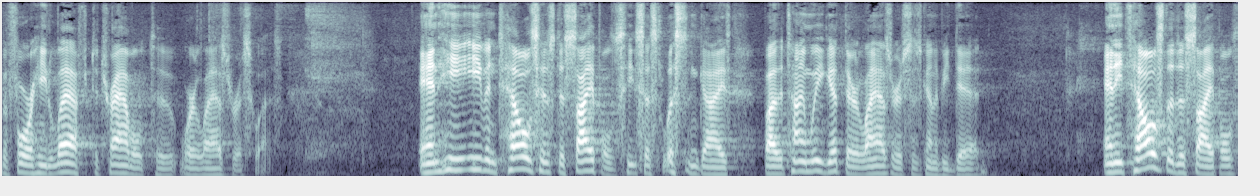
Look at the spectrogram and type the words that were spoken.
before he left to travel to where Lazarus was. And he even tells his disciples, he says, Listen, guys, by the time we get there, Lazarus is going to be dead. And he tells the disciples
